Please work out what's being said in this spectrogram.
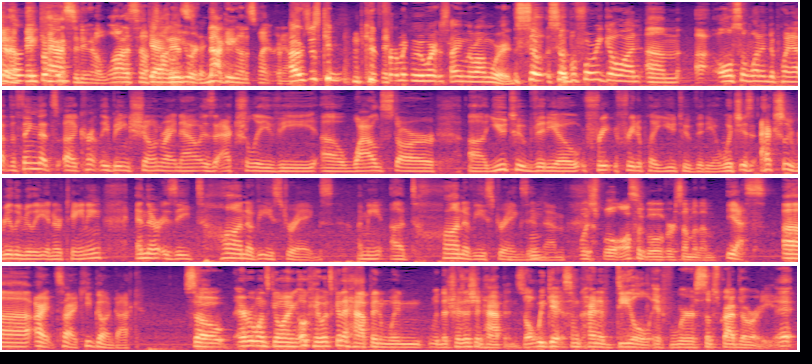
got a big cast to do and a lot of stuff. Yeah, talking. You are not getting on a smite right now. I was just con- confirming we weren't saying the wrong words. So, so before we go on, um, I also wanted to point out the thing that's uh, currently being shown right now is actually the uh, WildStar uh, YouTube video, free free to play YouTube video, which is actually really really entertaining, and there is a ton of Easter eggs. I mean, a ton of Easter eggs in them. Which we'll also go over some of them. Yes. Uh, all right. Sorry. Keep going, Dahk. So everyone's going, okay, what's going to happen when, when the transition happens? Don't we get some kind of deal if we're subscribed already? Eh,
